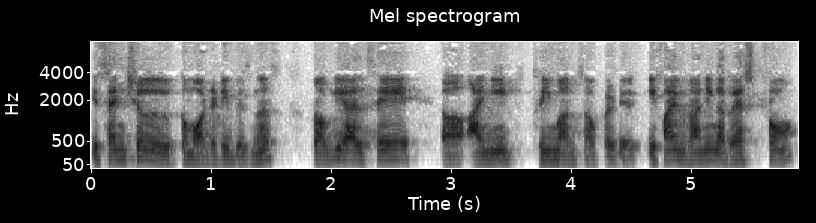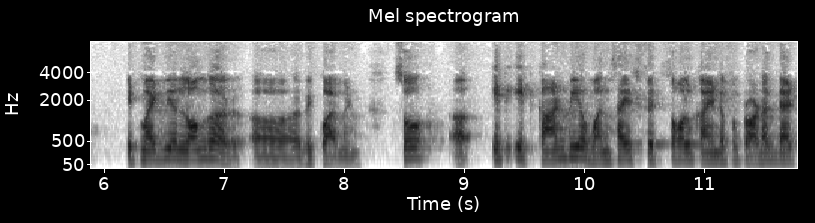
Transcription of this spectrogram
essential commodity business, probably I'll say uh, I need three months of it. If I'm running a restaurant, it might be a longer uh, requirement. So uh, it, it can't be a one size fits all kind of a product that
